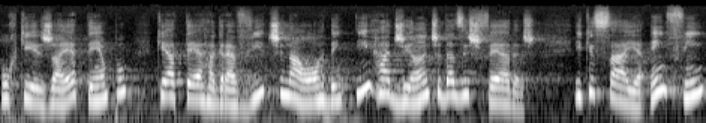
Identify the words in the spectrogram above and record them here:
porque já é tempo que a Terra gravite na ordem irradiante das esferas e que saia, enfim,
